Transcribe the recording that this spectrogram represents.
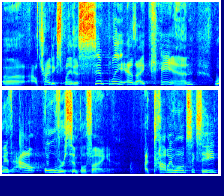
Uh, I'll try to explain it as simply as I can without oversimplifying it. I probably won't succeed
